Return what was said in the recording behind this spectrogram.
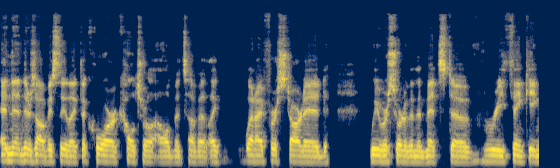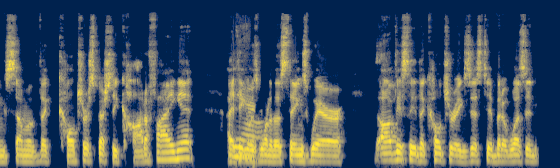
And then there's obviously like the core cultural elements of it. Like when i first started we were sort of in the midst of rethinking some of the culture especially codifying it. I think yeah. it was one of those things where obviously the culture existed but it wasn't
